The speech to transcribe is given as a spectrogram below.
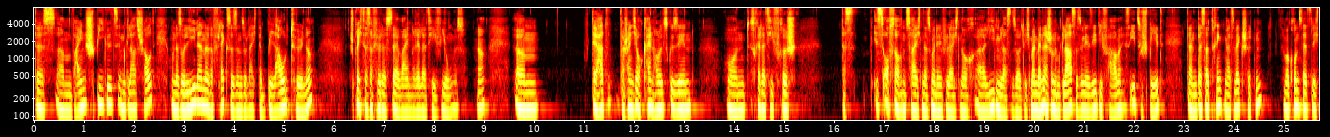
des ähm, Weinspiegels im Glas schaut und da so lilane Reflexe sind, so leichte Blautöne, spricht das dafür, dass der Wein relativ jung ist. Ja? Ähm, der hat wahrscheinlich auch kein Holz gesehen und ist relativ frisch. Das ist oft auch ein Zeichen, dass man den vielleicht noch äh, liegen lassen sollte. Ich meine, wenn er schon im Glas ist und ihr seht die Farbe, ist eh zu spät, dann besser trinken als wegschütten. Aber grundsätzlich,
